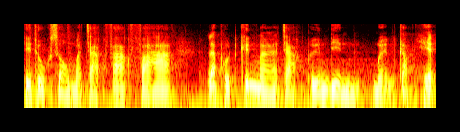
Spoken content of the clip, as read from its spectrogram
ที่ถูกส่งมาจากฟากฟ้า และผุดขึ้นมาจากพื้นดินเหมือนกับเห็ด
